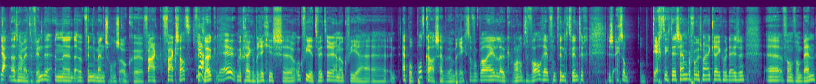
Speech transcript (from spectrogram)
Ja, daar zijn wij te vinden. En eh, daar vinden mensen ons ook eh, vaak, vaak zat. Dat vind ik leuk. leuk. We krijgen berichtjes, eh, ook via Twitter en ook via Apple Podcasts hebben we een bericht. Dat vond ik wel heel leuk. Gewoon op de valreep van 2020. Dus echt op, op 30 december volgens mij kregen we deze eh, van, van Ben.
